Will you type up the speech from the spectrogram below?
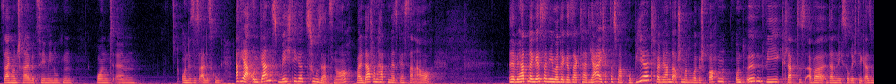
sage und schreibe zehn Minuten und, ähm, und es ist alles gut. Ach ja, und ganz wichtiger Zusatz noch, weil davon hatten wir es gestern auch. Äh, wir hatten dann gestern jemand, der gesagt hat, ja, ich habe das mal probiert, weil wir haben da auch schon mal drüber gesprochen und irgendwie klappt es aber dann nicht so richtig. Also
